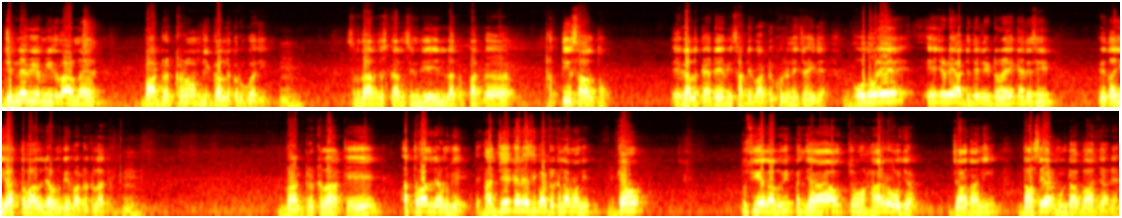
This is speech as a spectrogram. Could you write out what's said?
ਜਿੰਨੇ ਵੀ ਉਮੀਦਵਾਰ ਨੇ ਬਾਰਡਰ ਖੜਾਉਣ ਦੀ ਗੱਲ ਕਰੂਗਾ ਜੀ। ਸਰਦਾਰ ਜਸਕਰਨ ਸਿੰਘ ਜੀ ਲਗਭਗ 38 ਸਾਲ ਤੋਂ ਇਹ ਗੱਲ ਕਹਿ ਰਹੇ ਆ ਵੀ ਸਾਡੇ ਬਾਰਡਰ ਖੁੱਲਣੇ ਚਾਹੀਦੇ ਆ। ਉਦੋਂ ਇਹ ਇਹ ਜਿਹੜੇ ਅੱਜ ਦੇ ਲੀਡਰ ਆ ਇਹ ਕਹਿੰਦੇ ਸੀ ਇਹ ਤਾਂ ਜੀ ਅੱਤਵਾਦ ਲਿਆਉਣਗੇ ਬਾਰਡਰ ਖਲਾ ਕੇ। ਬਾਰਡਰ ਖਲਾ ਕੇ ਅੱਤਵਾਦ ਲਿਆਉਣਗੇ ਤੇ ਅੱਜ ਇਹ ਕਹਿ ਰਹੇ ਅਸੀਂ ਬਾਰਡਰ ਖਲਾਵਾਂਗੇ। ਕਿਉਂ? ਤੁਸੀਂ ਇਹ ਲਾ ਲਓ ਵੀ ਪੰਜਾਬ ਚੋਂ ਹਰ ਰੋਜ਼ ਜ਼ਿਆਦਾ ਨਹੀਂ 10000 ਮੁੰਡਾ ਬਾਹਰ ਜਾ ਰਿਹਾ।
